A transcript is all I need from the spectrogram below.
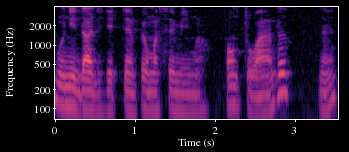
unidade de tempo é uma semima pontuada, né?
